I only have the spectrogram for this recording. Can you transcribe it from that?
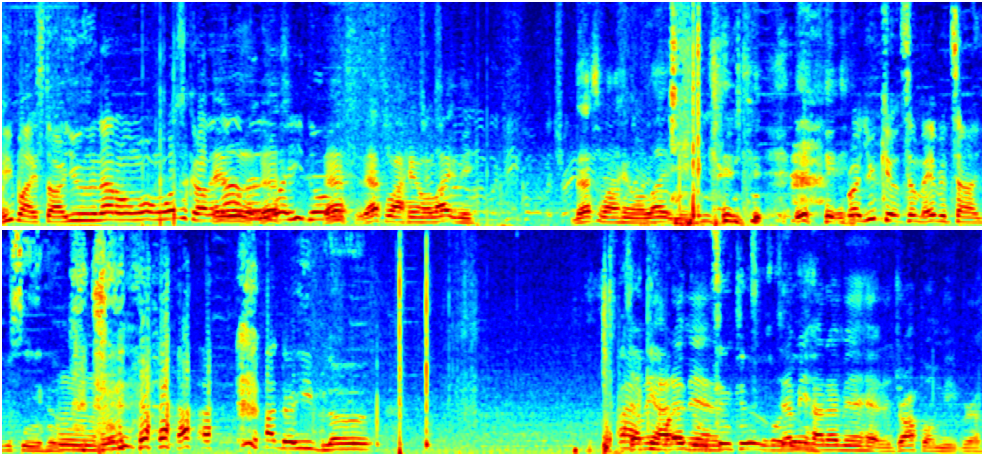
he might start using that on, on what's it called Hey, now, look, man. What he that's, doing? that's that's why he don't like me. That's why he don't like me. Bro, you killed him every time you seen him. Mm-hmm. I know he blood. I Tell me how that man. 10 kills Tell me how that man had a drop on me, bro.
